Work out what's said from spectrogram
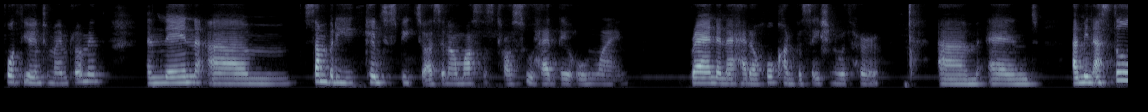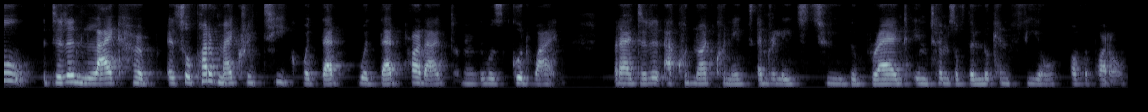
fourth year into my employment. And then um, somebody came to speak to us in our master's class who had their own wine brand, and I had a whole conversation with her. Um, and I mean, I still didn't like her. And so part of my critique with that with that product, I mean, it was good wine, but I didn't, I could not connect and relate to the brand in terms of the look and feel of the bottle.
